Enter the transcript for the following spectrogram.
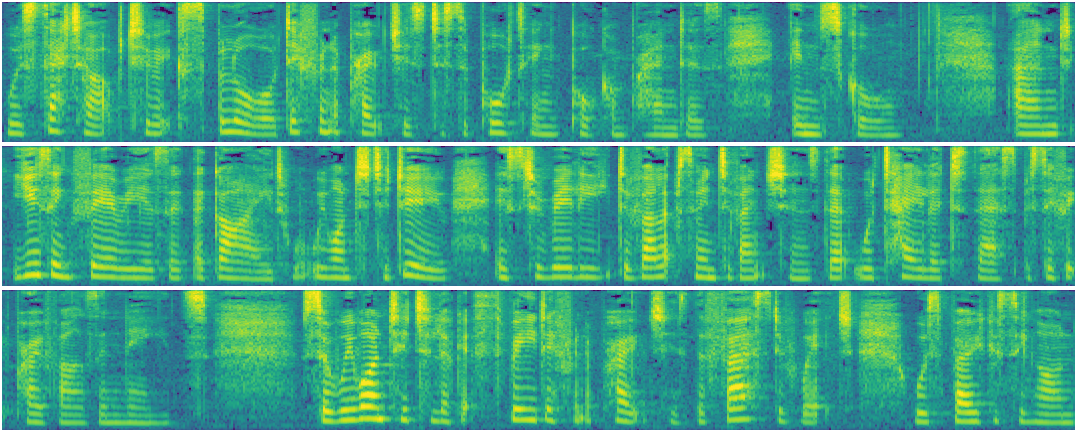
was set up to explore different approaches to supporting poor comprehenders in school. And using theory as a, a, guide, what we wanted to do is to really develop some interventions that were tailored to their specific profiles and needs. So we wanted to look at three different approaches, the first of which was focusing on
